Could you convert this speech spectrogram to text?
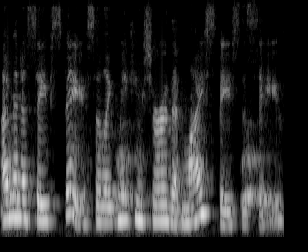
I'm in a safe space. So like making sure that my space is safe,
